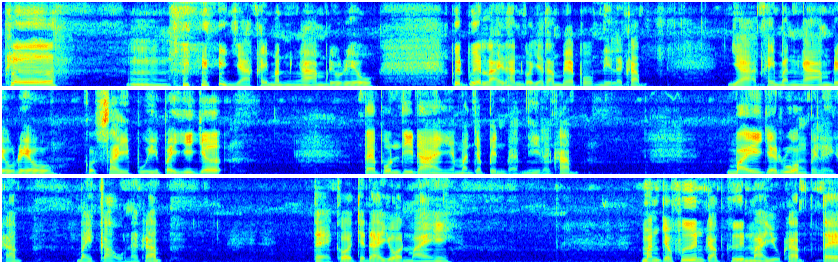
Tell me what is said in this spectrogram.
เผลออืมอยากให้มันงามเร็วๆเพื่อนๆหลายท่านก็จะทำแบบผมนี่แหละครับ อยากให้มันงามเร็วๆ ก็ใส่ปุ๋ยไปเยอะๆ แต่ผลที่ได้เนี่ยมันจะเป็นแบบนี้แหละครับ ใบจะร่วงไปเลยครับ ใบเก่านะครับ แต่ก็จะได้ยอดใหม่ มันจะฟื้นกลับคืนมาอยู่ครับ แต่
